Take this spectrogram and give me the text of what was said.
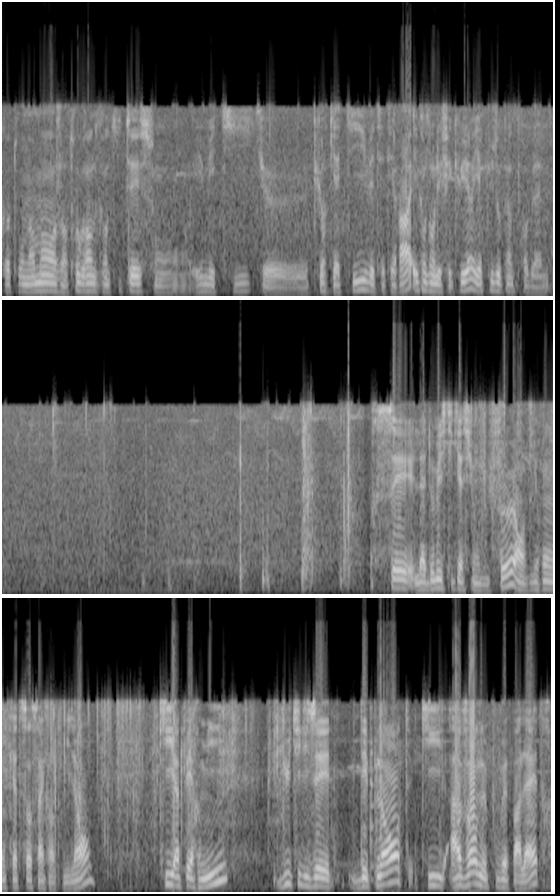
quand on en mange en trop grande quantité, sont émétiques, euh, purgatives, etc. Et quand on les fait cuire, il n'y a plus aucun problème. C'est la domestication du feu, environ 450 000 ans, qui a permis d'utiliser des plantes qui avant ne pouvaient pas l'être,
